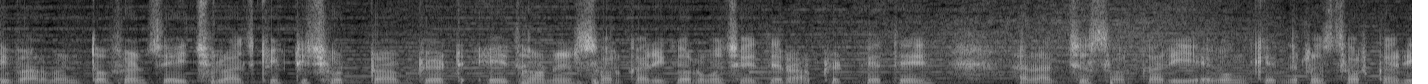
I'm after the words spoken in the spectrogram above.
ডিপার্টমেন্ট তো ফ্রেন্ডস এই ছিল আজকে একটি ছোট্ট আপডেট এই ধরনের সরকারি কর্মচারীদের আপডেট পেতে রাজ্য সরকারি এবং কেন্দ্র সরকারি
